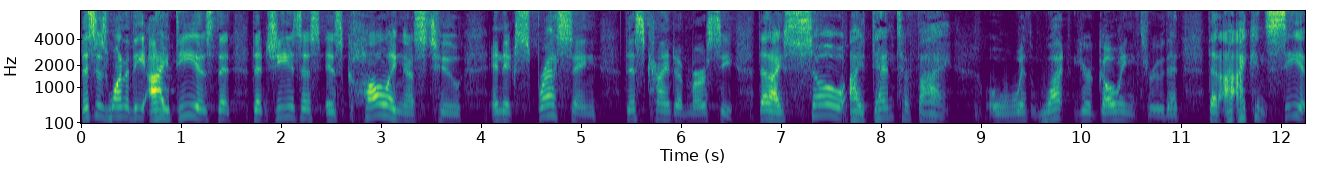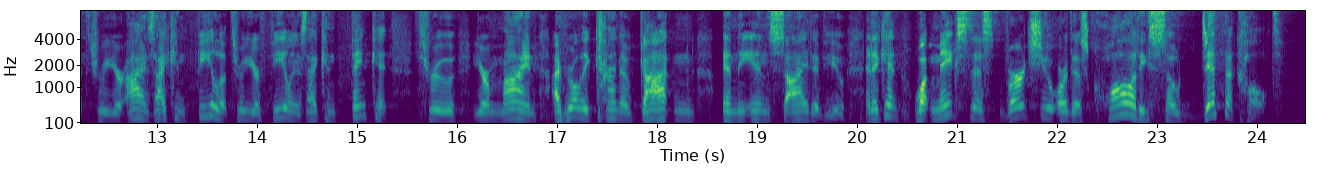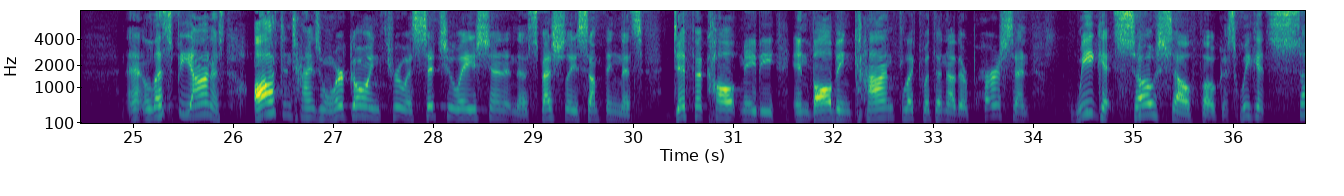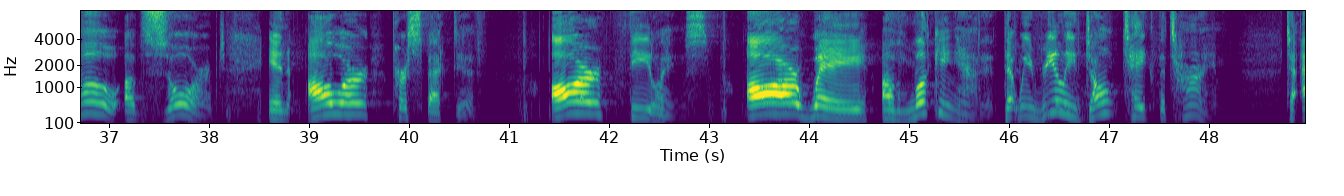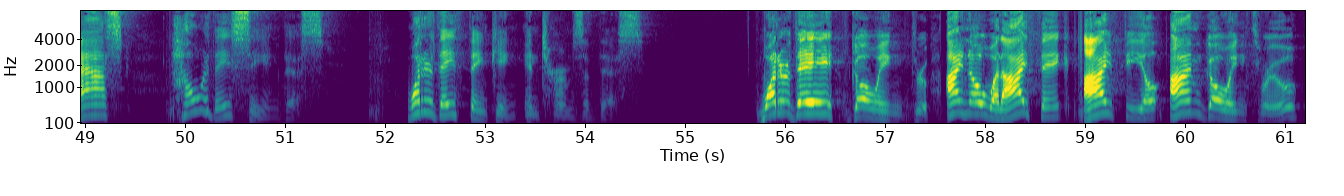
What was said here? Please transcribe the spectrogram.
This is one of the ideas that, that Jesus is calling us to in expressing this kind of mercy that I so identify with what you're going through, that, that I can see it through your eyes, I can feel it through your feelings, I can think it through your mind. I've really kind of gotten in the inside of you. And again, what makes this virtue or this quality so difficult and let's be honest, oftentimes when we're going through a situation, and especially something that's difficult, maybe involving conflict with another person, we get so self focused, we get so absorbed in our perspective, our feelings, our way of looking at it, that we really don't take the time to ask, how are they seeing this? What are they thinking in terms of this? What are they going through? I know what I think, I feel, I'm going through.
